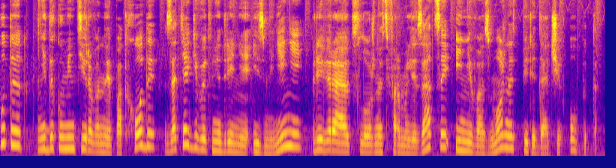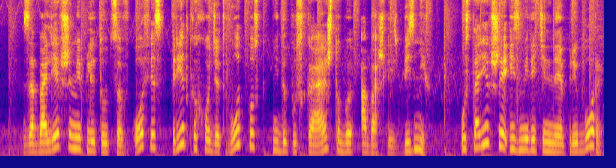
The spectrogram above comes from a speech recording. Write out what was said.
путают недокументированные подходы, затягивают внедрение изменений, привирают сложность формализации и невозможность передачи опыта. Заболевшими плетутся в офис, редко ходят в отпуск, не допуская, чтобы обошлись без них. Устаревшие измерительные приборы,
